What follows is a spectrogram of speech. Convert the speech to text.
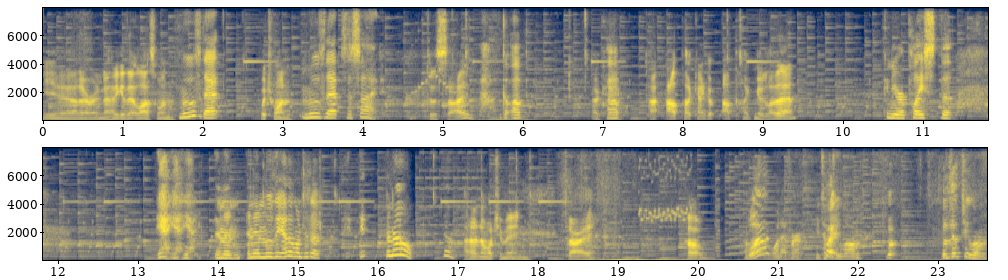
yeah, I don't really know how to get that last one. Move that. Which one? Move that to the side. To the side? Go up. Okay. Up. Uh, up. I can't go up. I can go like that. Can you replace the? Yeah, yeah, yeah. And then and then move the other one to the. No, no. I don't know what you mean. Sorry. Oh. oh what? Whatever. It took Wait. too long. But, but It took too long.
